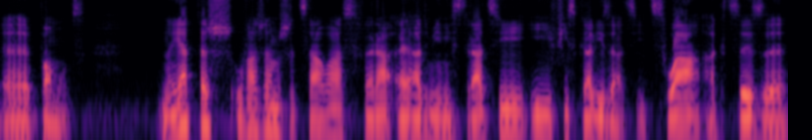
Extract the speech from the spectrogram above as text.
e, pomóc. No ja też uważam, że cała sfera e-administracji i fiskalizacji, cła, akcyzy,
